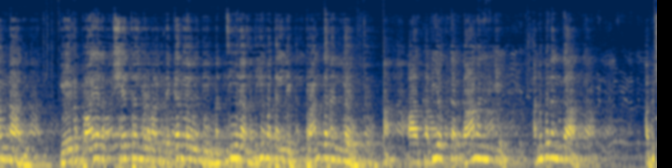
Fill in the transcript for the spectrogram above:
ప్రజలకిమ్మన్నది ఏడు పాయల క్షేత్రం కూడా మనకు దగ్గరలో ఉంది. మంజీర నదీమ తల్లి ప్రాంగణంలో. ఆ కవి యొక్క గానానికి అనుగుణంగా అభి-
